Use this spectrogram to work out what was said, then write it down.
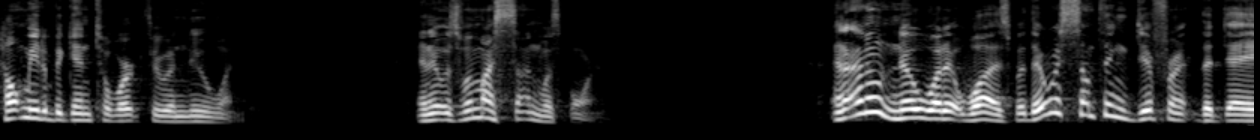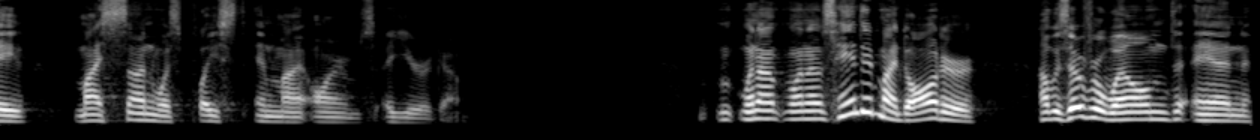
helped me to begin to work through a new one. And it was when my son was born. And I don't know what it was, but there was something different the day my son was placed in my arms a year ago. When I, when I was handed my daughter, I was overwhelmed and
